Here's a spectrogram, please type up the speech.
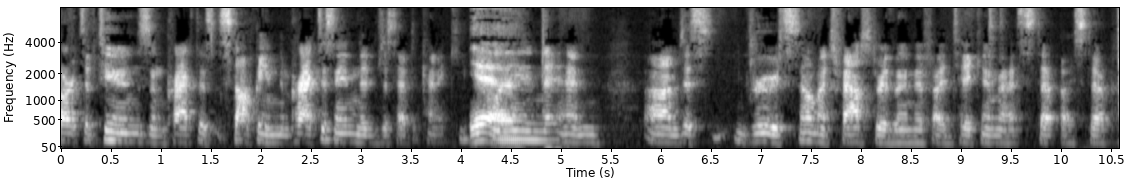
parts of tunes and practice, stopping and practicing. It just had to kind of keep Yeah. playing and um, just grew so much faster than if I'd taken that step by step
